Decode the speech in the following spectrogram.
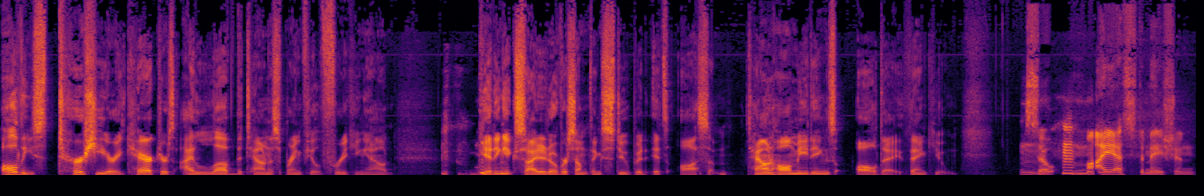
all these tertiary characters. I love the town of Springfield freaking out, getting excited over something stupid. It's awesome. Town hall meetings all day. Thank you. So my estimation,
